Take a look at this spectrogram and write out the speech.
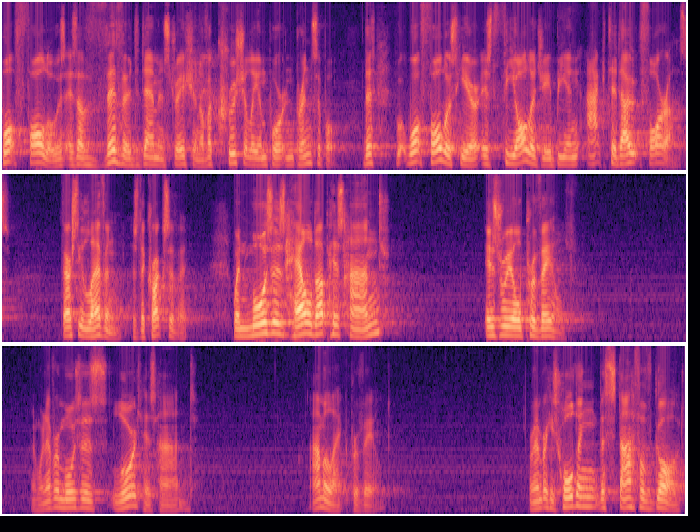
what follows is a vivid demonstration of a crucially important principle. This, what follows here is theology being acted out for us. Verse 11 is the crux of it. When Moses held up his hand, Israel prevailed. And whenever Moses lowered his hand, Amalek prevailed. Remember, he's holding the staff of God.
